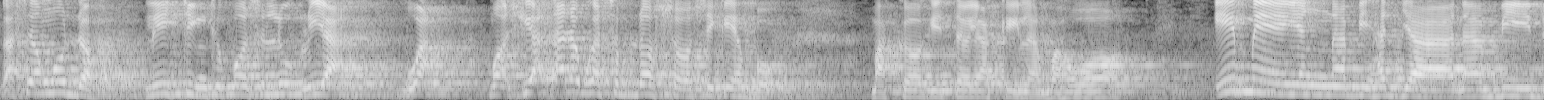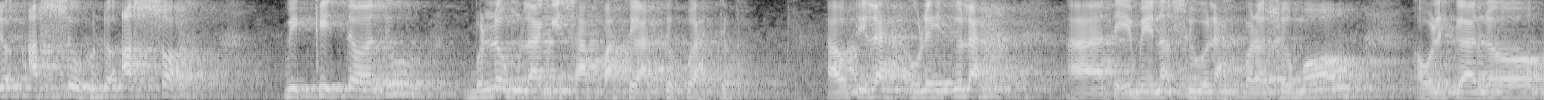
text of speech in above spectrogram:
rasa mudah licin supaya seluk riak buat maksiat tak ada berasa berdosa sikit habuk. Maka kita yakinlah bahawa email yang Nabi hajar Nabi duk asuh duk asuh kita tu belum lagi sampai seratus peratus. Autilah oleh itulah uh, Tik Imin nak suruhlah kepada semua. Oleh kerana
